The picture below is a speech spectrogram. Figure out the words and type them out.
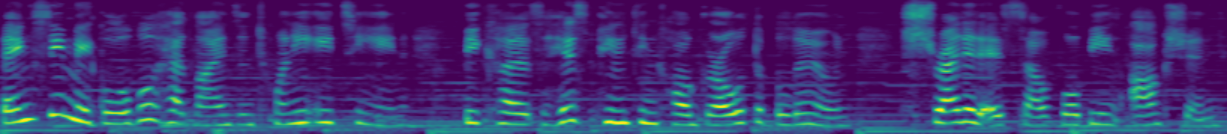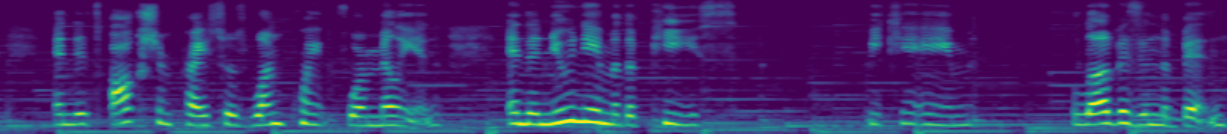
Banksy made global headlines in 2018 because his painting called Girl with the Balloon shredded itself while being auctioned and its auction price was 1.4 million and the new name of the piece became Love is in the Bin.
